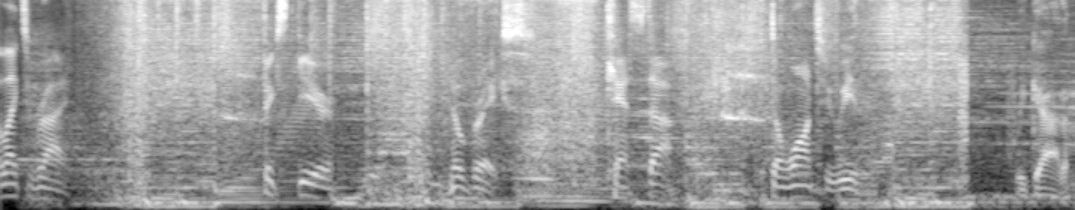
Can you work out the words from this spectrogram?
like to ride. Fixed gear, no brakes. Can't stop. Don't want to either. We got him.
